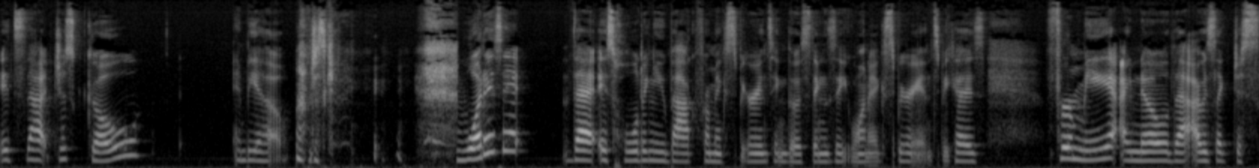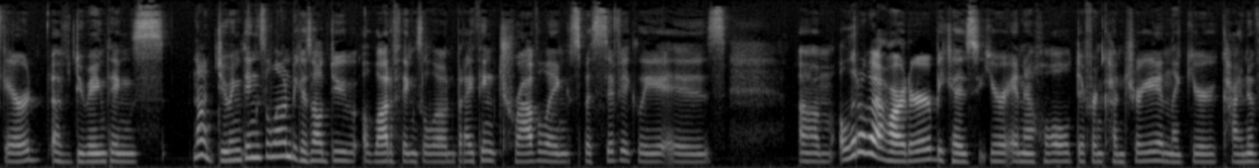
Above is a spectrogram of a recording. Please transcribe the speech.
it's that just go and be a hoe. I'm just kidding. what is it that is holding you back from experiencing those things that you want to experience? Because for me, I know that I was like just scared of doing things, not doing things alone because I'll do a lot of things alone, but I think traveling specifically is um, a little bit harder because you're in a whole different country and like you're kind of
